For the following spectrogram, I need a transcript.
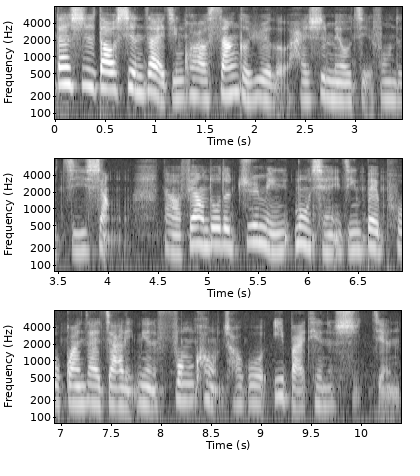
但是到现在已经快要三个月了，还是没有解封的迹象。那非常多的居民目前已经被迫关在家里面封控超过一百天的时间。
